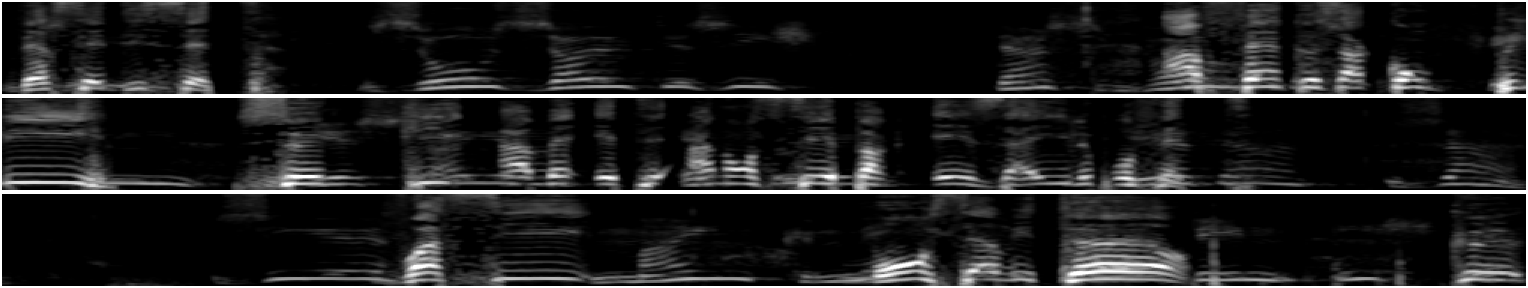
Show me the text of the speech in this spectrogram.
verset 17. Afin que s'accomplisse ce qui avait été annoncé par Ésaïe le prophète. Voici mon serviteur que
